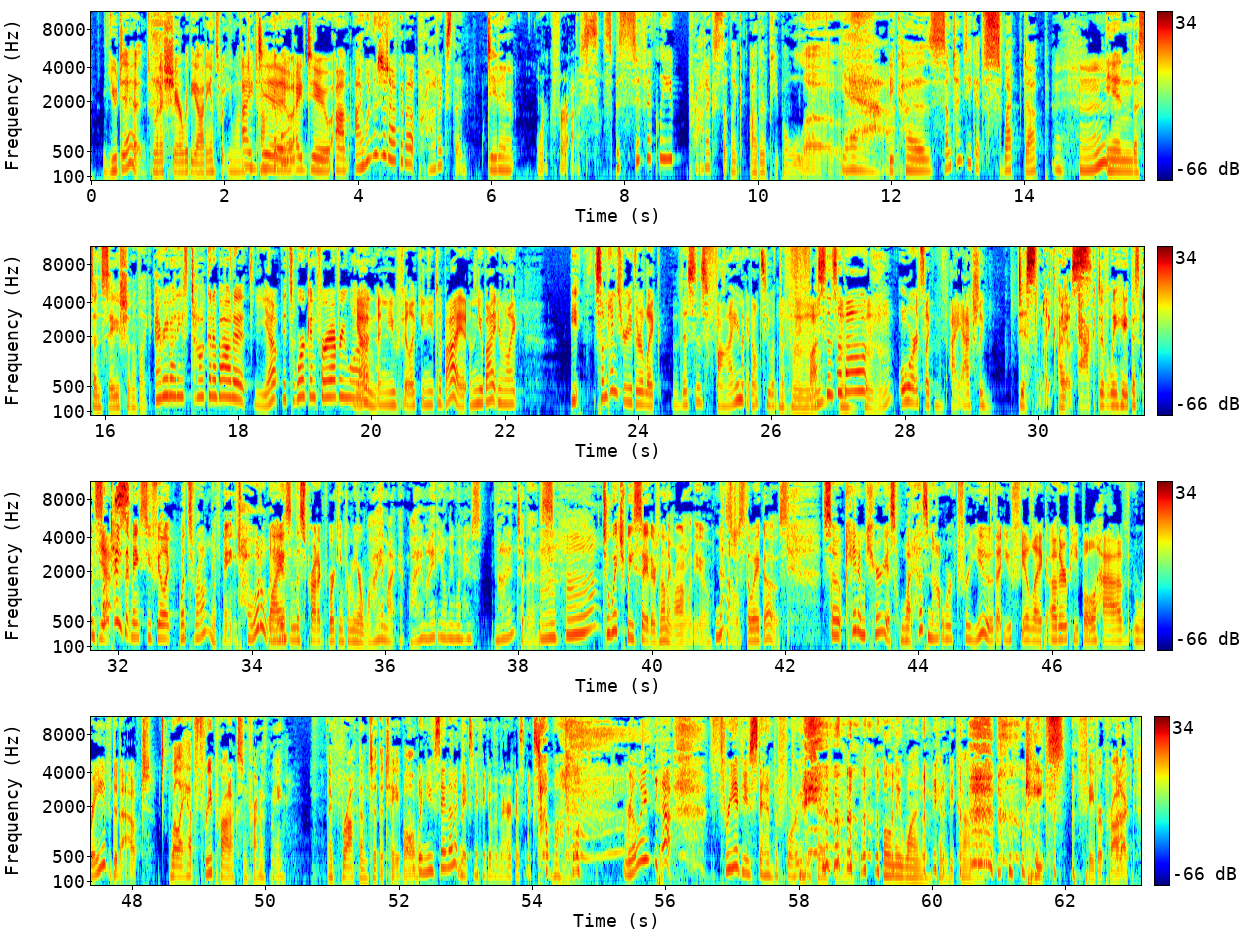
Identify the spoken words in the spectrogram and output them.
You did. Do you want to share with the audience what you wanted I to talk do. about? I do. Um, I wanted to talk about products that didn't work for us. Specifically, products that like other people love. Yeah. Because sometimes you get swept up hmm in the sensation of like, everybody's talking about it. Yep. It's working for everyone. Yep. And you feel like you need to buy it. And then you buy it and you're like, sometimes you're either like, this is fine. I don't see what the Mm-hmm. fuss is about. Or it's like, I actually dislike this. I actively hate this. And sometimes Yes. it makes you feel like, what's wrong with me? totally. Why isn't this product working for me? Or why am I, why am I the only one who's not into this? Mm-hmm. To which we say there's nothing wrong with you. No. It's just the way it goes. So, Kate, I'm curious, what has not worked for you that you feel like other people have raved about? Well, I have three products in front of me. I've brought them to the table. When you say that, it makes me think of America's Next Top Model. really? yeah. Three of you stand before me. Only one can become Kate's favorite product.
